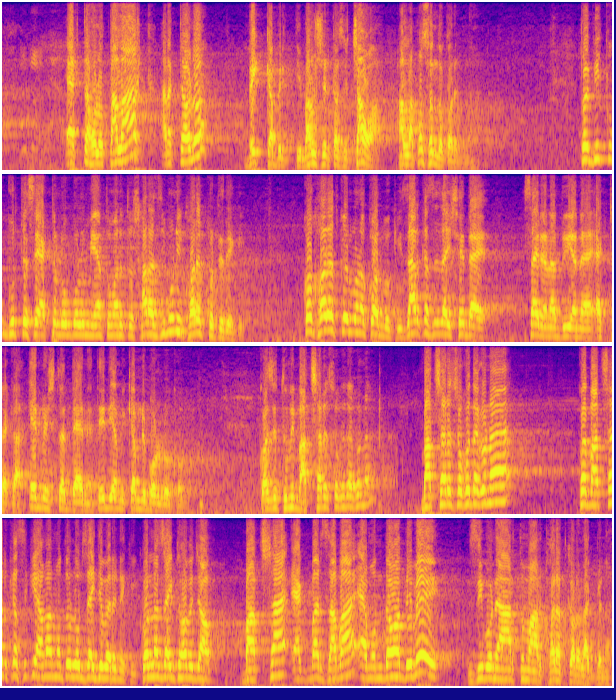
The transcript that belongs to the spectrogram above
একটা হলো তালাক আর একটা হলো ভিক্ষাবৃত্তি, মানুষের কাছে চাওয়া, আল্লাহ পছন্দ করেন না। তো ভিক্ষুক ঘুরতেছে, একটা লোক বলো মিয়া, তোমার তো সারা জীবনই খরচ করতে দেখি। খরচ করব না, করব কি? যার কাছে যাই, সে দেয় চাই না দুই আনা এক টাকা। এর বেশি তো দেয় না তেদি আমি কেমনে বড় লোক হব? কয় যে, তুমি বাচ্চারের চোখে দেখো না? বাচ্চারের চোখে দেখো না? কয় বাচ্চার কাছে কি আমার মতো লোক যাইতে পারে নাকি? না, যাইতে হবে, যাও। বাচ্চা একবার যাবা, এমন দেওয়া দেবে, জীবনে আর তোমার খরাত করা লাগবে না।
